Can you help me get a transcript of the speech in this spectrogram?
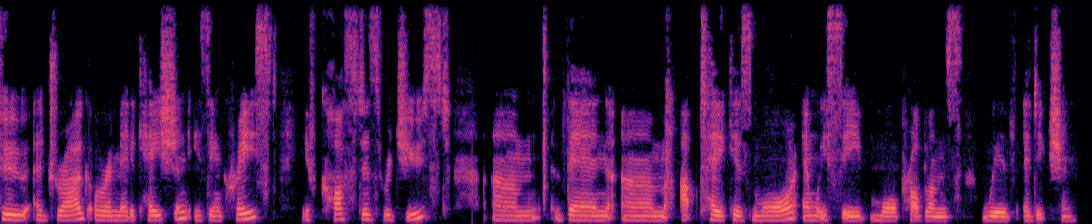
to a drug or a medication is increased, if cost is reduced, um, then um, uptake is more, and we see more problems with addiction.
